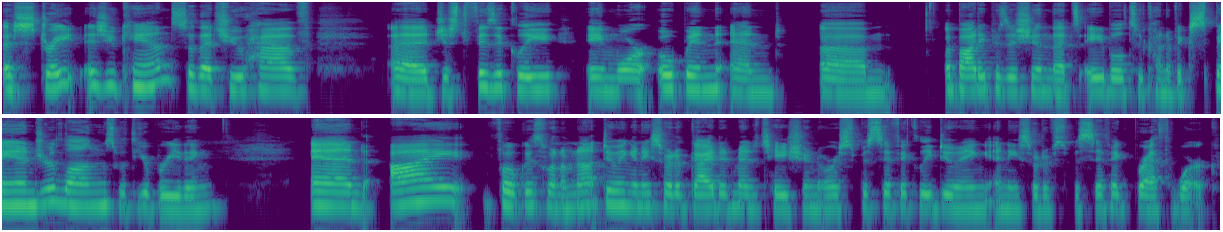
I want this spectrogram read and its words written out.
as straight as you can so that you have uh, just physically a more open and um, a body position that's able to kind of expand your lungs with your breathing and I focus when I'm not doing any sort of guided meditation or specifically doing any sort of specific breath work.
